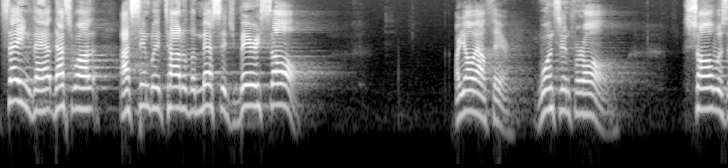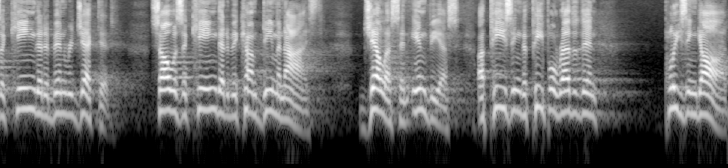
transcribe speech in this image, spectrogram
saying that, that's why I simply entitled the message, Bury Saul. Are y'all out there? Once and for all. Saul was a king that had been rejected. Saul was a king that had become demonized, jealous and envious, appeasing the people rather than pleasing God.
